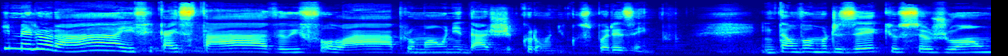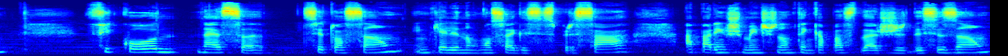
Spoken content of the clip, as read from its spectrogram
e melhorar e ficar estável e lá para uma unidade de crônicos, por exemplo. Então vamos dizer que o seu João ficou nessa situação em que ele não consegue se expressar, aparentemente não tem capacidade de decisão,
